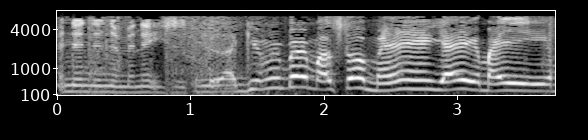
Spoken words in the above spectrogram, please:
And then in a minute, he's just gonna be like, "Give me back my stuff, man! Yeah, man!"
